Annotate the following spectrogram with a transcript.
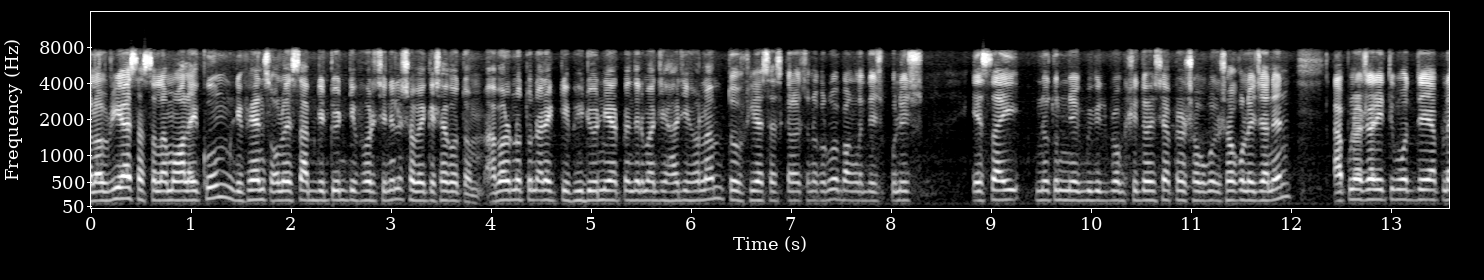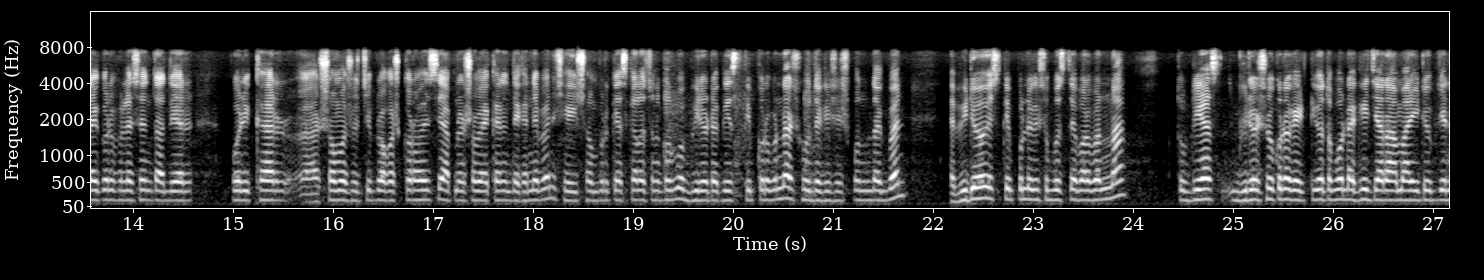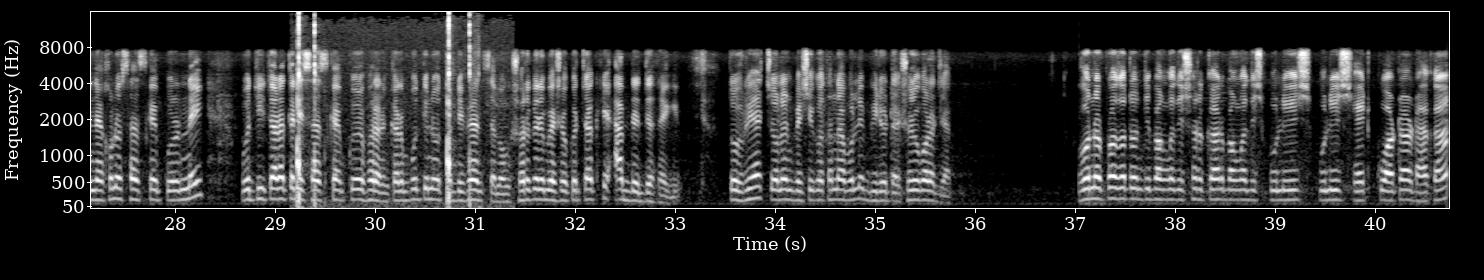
Hello Riya's আসসালামু আলাইকুম। Defence always update twenty four চ্যানেলে সবাইকে স্বাগতম। আবার নতুন আরেকটি ভিডিও নিয়ে আপনাদের মাঝে হাজির হলাম। তো রিয়াস আজকে আলোচনা করব বাংলাদেশ পুলিশ এসআই নতুন নিয়োগ বিজ্ঞপ্তি প্রকাশিত হয়েছে, আপনারা সকলে জানেন। আপনারা যারা ইতিমধ্যে অ্যাপ্লাই করে ফেলেছেন, তাদের পরীক্ষার সময়সূচি প্রকাশ করা হয়েছে। আপনারা সবাই এখানে দেখে নেবেন। সেই সম্পর্কে আজকে আলোচনা করব। ভিডিওটাকে স্কিপ করবেন না, শুরু থেকে শেষ পর্যন্ত দেখবেন। ভিডিও স্কিপ করলে কিছু বুঝতে পারবেন না। তো প্রিয়াস ভিডিও শুরু করার একটি কথা বলে রাখি, যারা আমার ইউটিউব চ্যানেল এখনও সাবস্ক্রাইব করেন নেই, অতি তাড়াতাড়ি সাবস্ক্রাইব করে ফেলেন, কারণ প্রতিনিয়ত ডিফেন্স এবং সরকারি বেসরকারি চাকরি আপডেট দিয়ে থাকি। তো প্রিয়াস চলেন বেশি কথা না বলে ভিডিওটা শুরু করা যাক। গণপ্রজাতন্ত্রী বাংলাদেশ সরকার, Bangladesh police police headquarter Dhaka.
